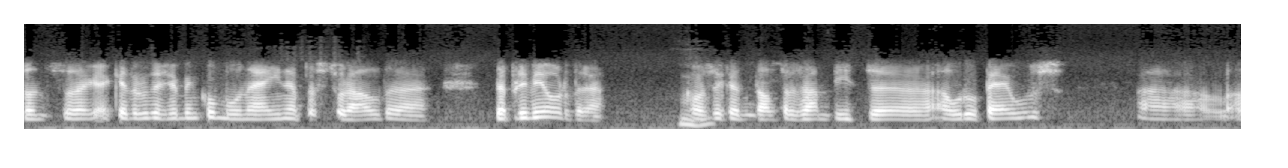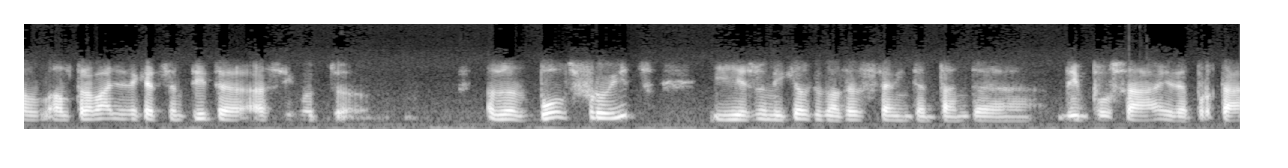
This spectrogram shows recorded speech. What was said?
doncs aquest reconeixement com una eina pastoral de, de primer ordre, mm. cosa que en d'altres àmbits eh, europeus eh, el, el treball en aquest sentit ha, ha sigut eh, ha donat molts fruits i és una mica el que nosaltres estem intentant d'impulsar i de portar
